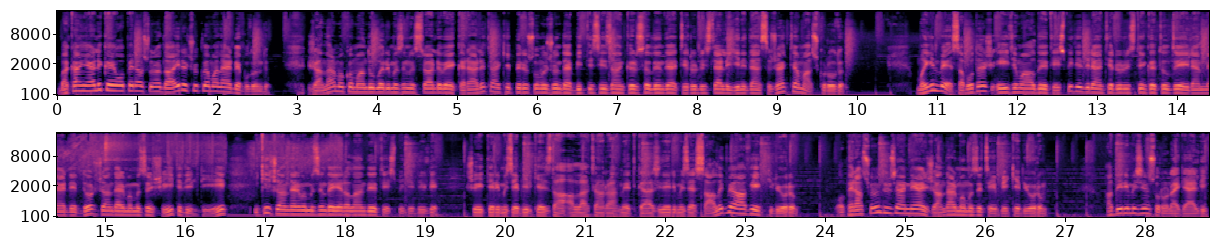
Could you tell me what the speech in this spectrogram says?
Bakan Yerlikaya operasyona dair açıklamalarda bulundu. Jandarma komandolarımızın ısrarlı ve kararlı takipleri sonucunda Bitlis İzan kırsalında teröristlerle yeniden sıcak temas kuruldu. Mayın ve sabotaj eğitimi aldığı tespit edilen teröristin katıldığı eylemlerde 4 jandarmamızın şehit edildiği, 2 jandarmamızın da yaralandığı tespit edildi. Şehitlerimize bir kez daha Allah'tan rahmet, gazilerimize sağlık ve afiyet diliyorum. Operasyonu düzenleyen jandarmamızı tebrik ediyorum. Haberimizin sonuna geldik.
